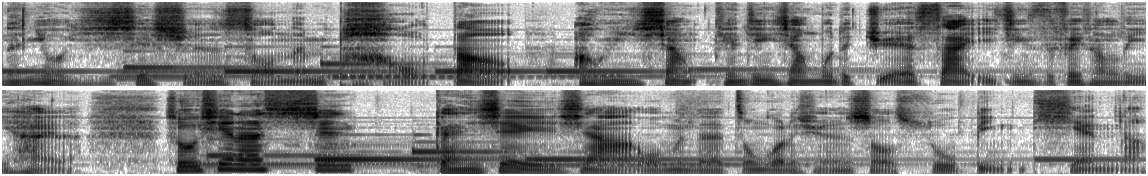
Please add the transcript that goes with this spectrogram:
能有一些选手能跑到奥运项田径项目的决赛，已经是非常厉害了。首先呢，先感谢一下我们的中国的选手苏炳添呐，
